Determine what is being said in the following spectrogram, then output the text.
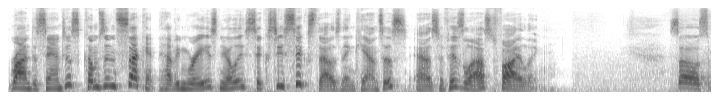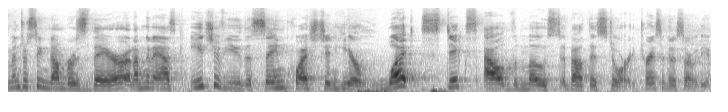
Ron DeSantis comes in second, having raised nearly 66,000 in Kansas as of his last filing. So, some interesting numbers there. And I'm going to ask each of you the same question here. What sticks out the most about this story? Trace, I'm going to start with you.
